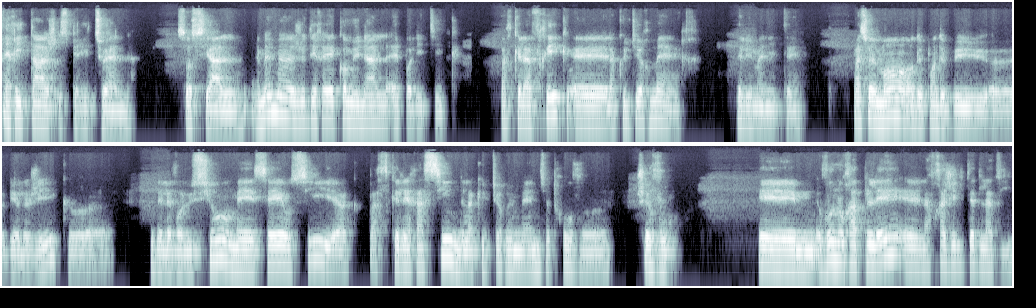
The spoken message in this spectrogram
héritage spirituel, social, et même, euh, je dirais, communal et politique. Parce que l'Afrique est la culture mère de l'humanité. Pas seulement du point de vue euh, biologique euh, de l'évolution, mais c'est aussi euh, parce que les racines de la culture humaine se trouvent chez vous. Et vous nous rappelez la fragilité de la vie,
